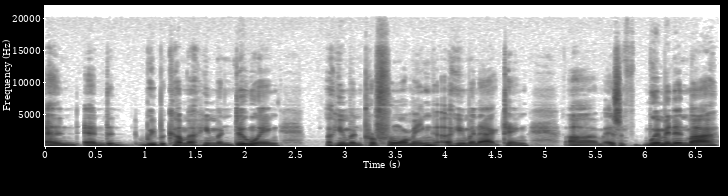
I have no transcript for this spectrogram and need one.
and and we become a human doing, a human performing, a human acting. Um, as women in my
